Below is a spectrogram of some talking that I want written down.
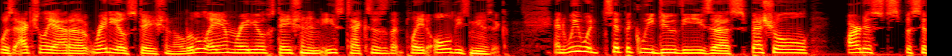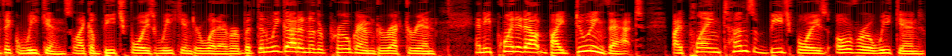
was actually at a radio station, a little AM radio station in East Texas that played oldies music. And we would typically do these uh, special artist specific weekends, like a Beach Boys weekend or whatever. But then we got another program director in, and he pointed out by doing that, by playing tons of Beach Boys over a weekend,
